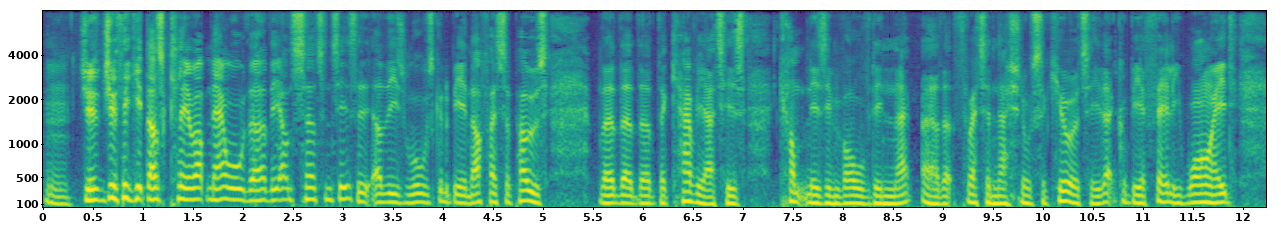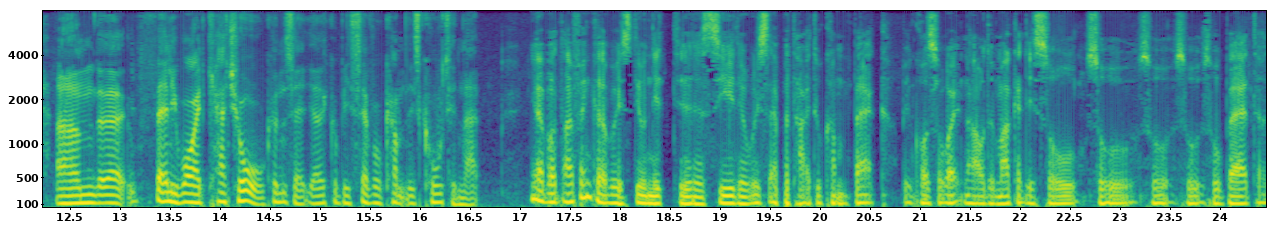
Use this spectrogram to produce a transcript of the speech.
Do you, do you think it does clear up now all the, the uncertainties? Are these rules going to be enough? I suppose the the, the, the caveat is companies involved in that uh, that threaten national security. That could be a fairly wide, um, the fairly wide catch-all, couldn't it? Yeah, there could be several companies caught in that. Yeah, but I think uh, we still need to see the risk appetite to come back because right now the market is so so so so so bad uh,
